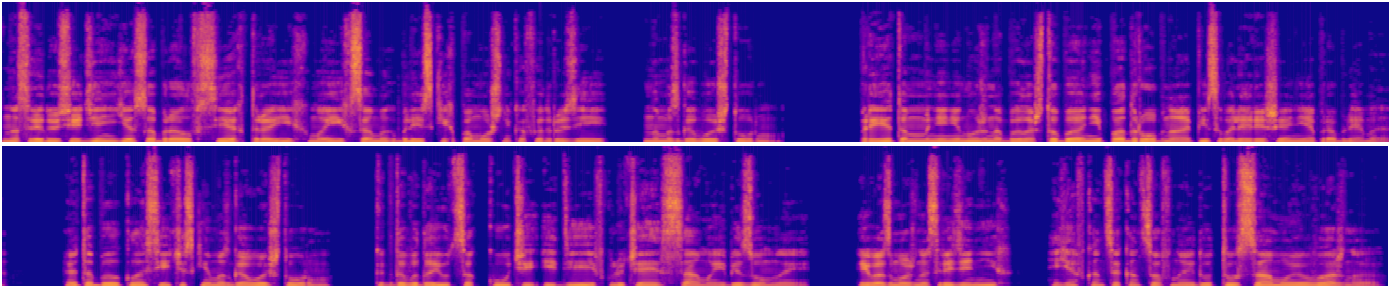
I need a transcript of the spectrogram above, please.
На следующий день я собрал всех троих моих самых близких помощников и друзей на мозговой штурм. При этом мне не нужно было, чтобы они подробно описывали решение проблемы. Это был классический мозговой штурм, когда выдаются кучи идей, включая самые безумные. И, возможно, среди них я в конце концов найду ту самую важную,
